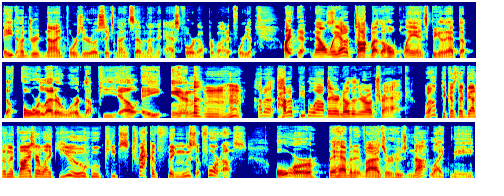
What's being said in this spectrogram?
800 940 6979 and ask for it. I'll provide it for you. All right, now we got to talk about the whole plan. Speaking of that, the the four letter word, the P L A N. hmm How do how do people out there know that they're on track? Well, because they've got an advisor like you who keeps track of things for us. Or they have an advisor who's not like me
